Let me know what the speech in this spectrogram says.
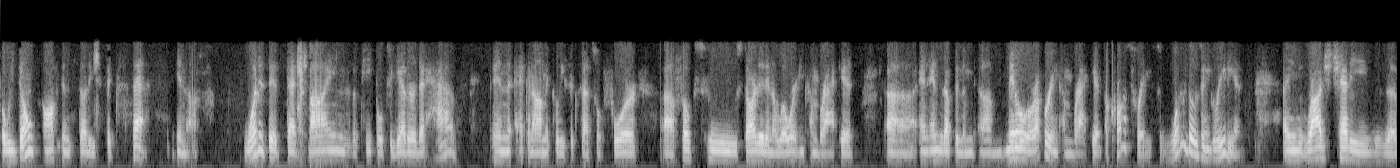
but we don't often study success enough. What is it that binds the people together that have been economically successful for uh, folks who started in a lower income bracket uh, and ended up in the um, middle or upper income bracket across race? What are those ingredients? I mean, Raj Chetty, who's an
